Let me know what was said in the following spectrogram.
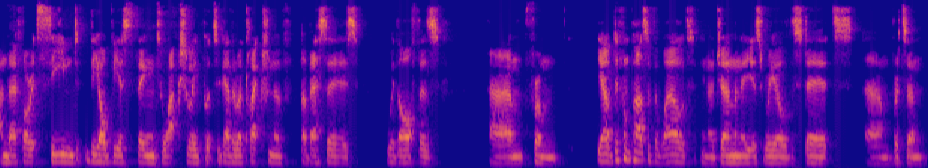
And therefore, it seemed the obvious thing to actually put together a collection of, of essays with authors um, from yeah different parts of the world, you know, Germany, Israel, the States, um, Britain,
